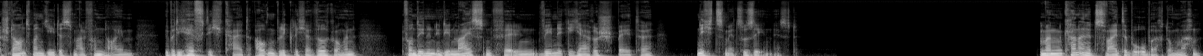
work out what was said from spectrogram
staunt man jedes Mal von neuem, über die Heftigkeit augenblicklicher Wirkungen, von denen in den meisten Fällen wenige Jahre später nichts mehr zu sehen ist. Man kann eine zweite Beobachtung machen.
